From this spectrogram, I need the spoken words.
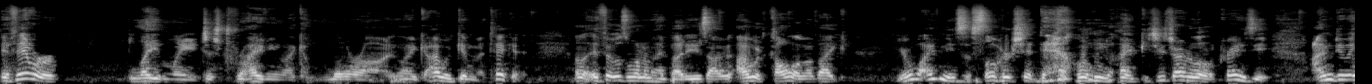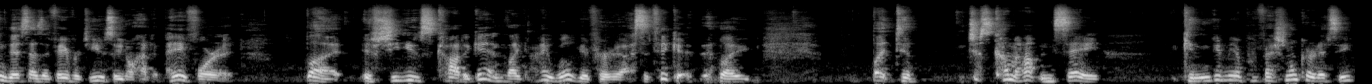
if they were blatantly just driving like a moron. Like i would give him a ticket. Uh, if it was one of my buddies i, I would call him. I'm like your wife needs to slow her shit down. Like she's driving a little crazy. I'm doing this as a favor to you so you don't have to pay for it. But if she's caught again, like I will give her ass a ticket. like, but to just come out and say, "Can you give me a professional courtesy?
